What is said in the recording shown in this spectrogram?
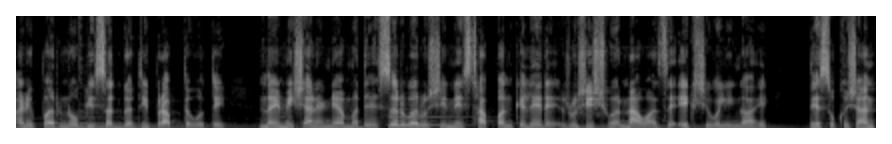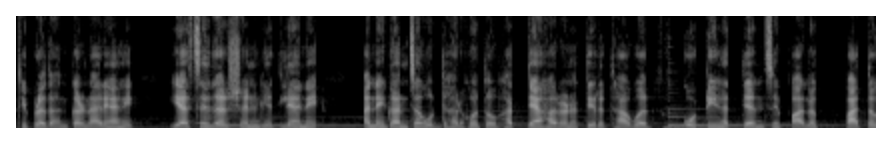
आणि परलोकी सद्गती प्राप्त होते. नैमिषारण्यामध्ये सर्व ऋषींनी स्थापन केलेले ऋषीश्वर नावाचे एक शिवलिंग आहे. ते सुखशांती प्रदान करणारे आहे. याचे दर्शन घेतल्याने अनेकांचा उद्धार होतो. हत्याहरण तीर्थावर कोटी हत्यांचे पालक पातक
